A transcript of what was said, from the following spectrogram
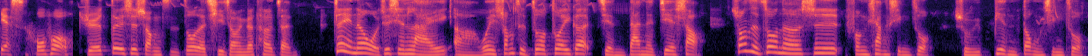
Yes，活泼绝对是双子座的其中一个特征。这里呢，我就先来啊为双子座做一个简单的介绍。双子座呢是风象星座，属于变动星座，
